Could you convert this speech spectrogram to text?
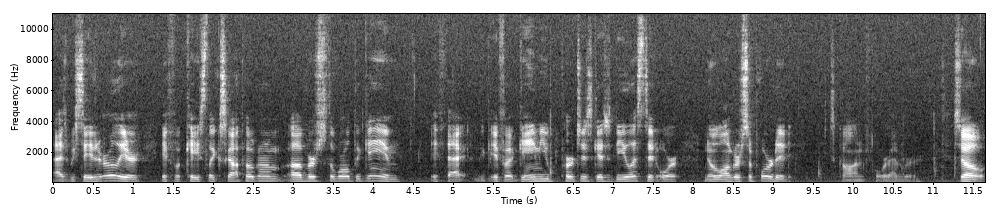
As we stated earlier, if a case like Scott Pilgrim uh, versus the World, the game, if that if a game you purchase gets delisted or no longer supported, it's gone forever. So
